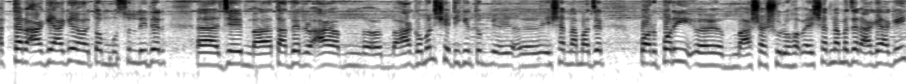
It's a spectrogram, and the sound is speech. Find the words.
আটটার আগে আগে হয়তো মুসল্লিদের যে তাদের আগমন সেটি কিন্তু ঈশার নামাজের পরপরই আসা শুরু হবে। ঈশার নামাজের আগে আগেই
